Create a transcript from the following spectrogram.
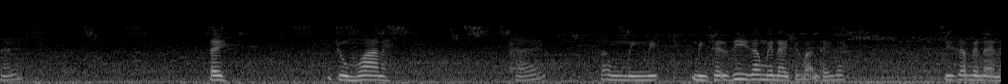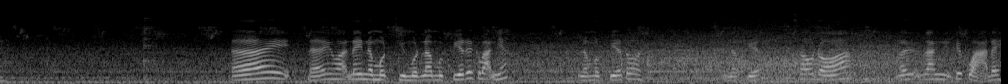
Đấy. Đây chùm hoa này. Đấy. Xong mình mình, mình sẽ di sang bên này cho các bạn thấy đây. di sang bên này này. Đấy đấy hoa đây là một chỉ một là một phía đấy các bạn nhé. Là một phía thôi. Là phía. Sau đó nó ra những cái quả đây.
